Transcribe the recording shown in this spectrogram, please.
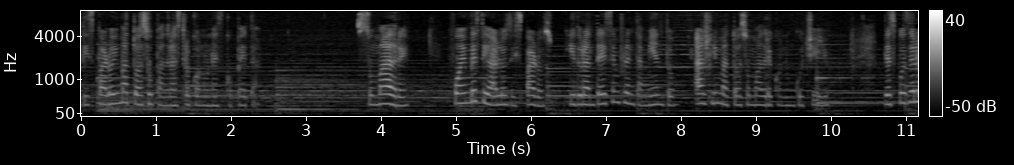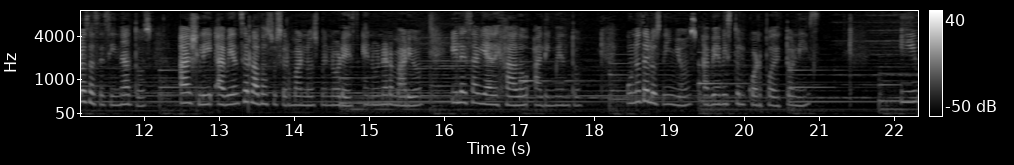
disparó y mató a su padrastro con una escopeta. Su madre fue a investigar los disparos y durante ese enfrentamiento Ashley mató a su madre con un cuchillo. Después de los asesinatos, Ashley había encerrado a sus hermanos menores en un armario y les había dejado alimento. Uno de los niños había visto el cuerpo de Tony y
